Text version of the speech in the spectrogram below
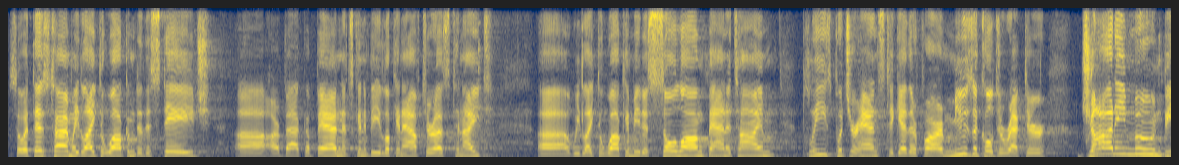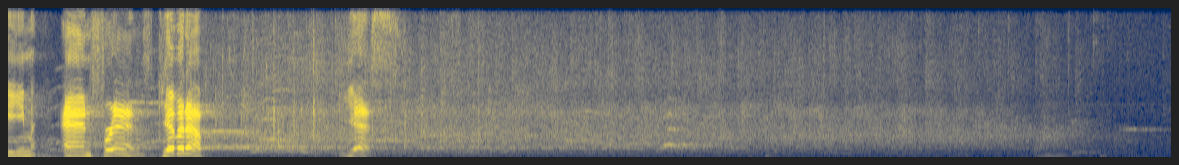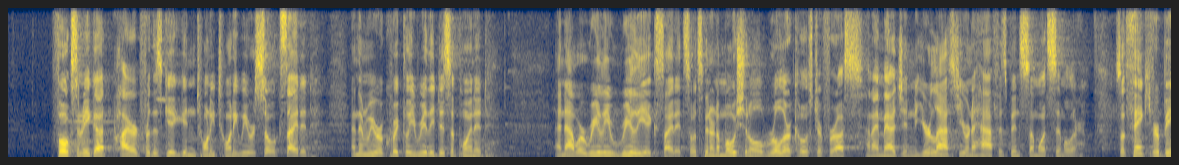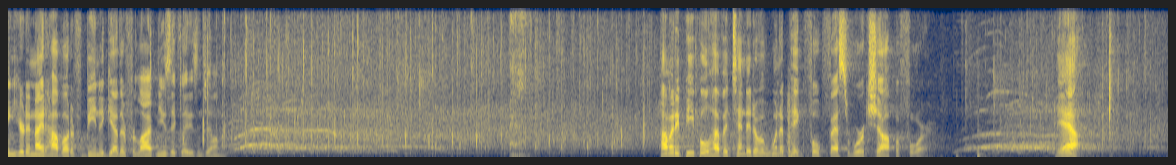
So at this time, we'd like to welcome to the stage uh, our backup band that's going to be looking after us tonight. Uh, we'd like to welcome you to So Long Bannatyne. Please put your hands together for our musical director, Jonny Moonbeam and friends. Give it up. Yes. Folks, when we got hired for this gig in 2020, we were so excited, and then we were quickly really disappointed. And now we're really, really excited. So it's been an emotional roller coaster for us, and I imagine your last year and a half has been somewhat similar. So thank you for being here tonight. How about it for being together for live music, ladies and gentlemen? How many people have attended a Winnipeg Folk Fest workshop before? Yeah.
